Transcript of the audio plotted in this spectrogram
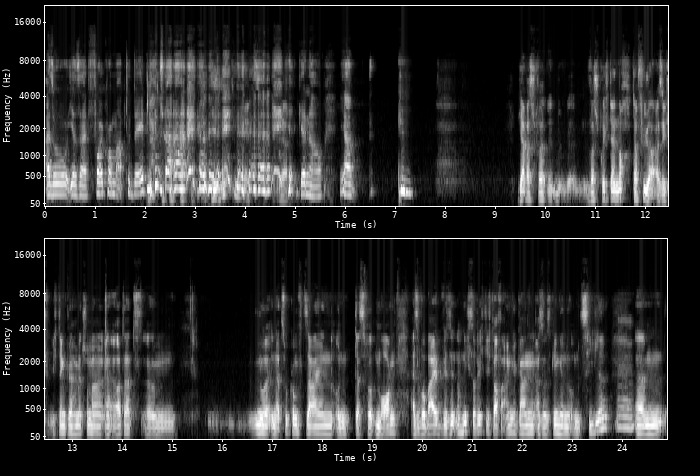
Also ihr seid vollkommen up to date mit da. ja. Genau, ja. Ja, was, was spricht denn noch dafür? Also ich, ich denke, wir haben jetzt schon mal erörtert, ähm, nur in der Zukunft sein und das wird morgen. Also wobei wir sind noch nicht so richtig drauf eingegangen. Also es ging ja nur um Ziele. Mhm. Ähm,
